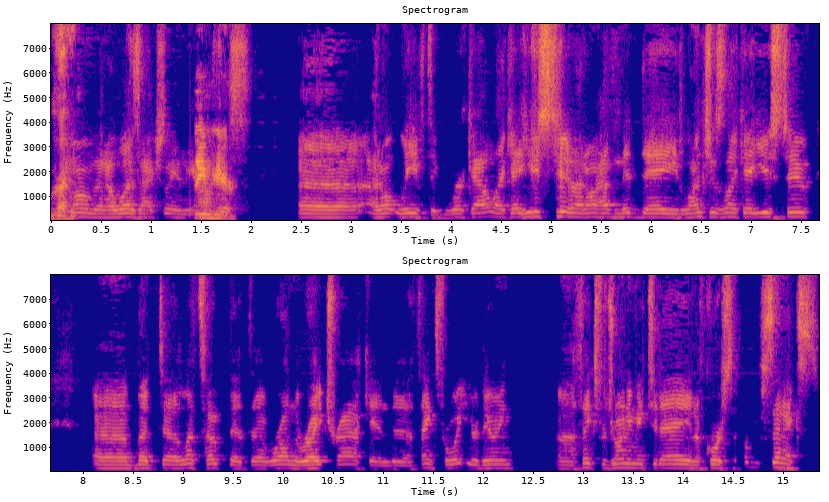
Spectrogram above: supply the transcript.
Right. from home than I was actually in the Same here. Office. Uh, I don't leave to work out like I used to. I don't have midday lunches like I used to. Uh, but uh, let's hope that uh, we're on the right track. And uh, thanks for what you're doing. Uh, thanks for joining me today. And of course, SYNNEX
